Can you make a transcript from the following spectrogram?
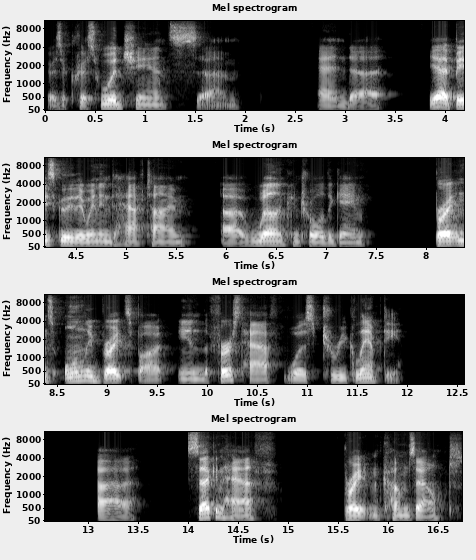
there was a Chris Wood chance, um, and uh, yeah, basically they went into halftime uh, well in control of the game. Brighton's only bright spot in the first half was Tariq Lamptey. Uh, second half, Brighton comes out.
